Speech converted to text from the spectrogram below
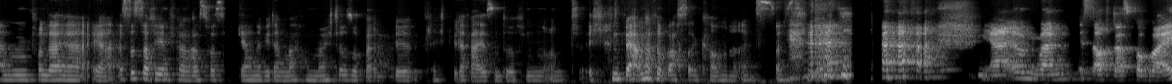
ähm, von daher, ja, es ist auf jeden Fall was, was ich gerne wieder machen möchte, sobald wir vielleicht wieder reisen dürfen und ich in wärmere Wasser komme als, als hier. ja, irgendwann ist auch das vorbei.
